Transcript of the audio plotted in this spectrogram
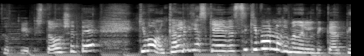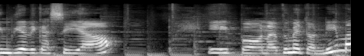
θα το διαπιστώσετε. Και μόνο, καλή διασκέδαση και πάμε να δούμε αναλυτικά την διαδικασία. Λοιπόν, να δούμε το νήμα.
